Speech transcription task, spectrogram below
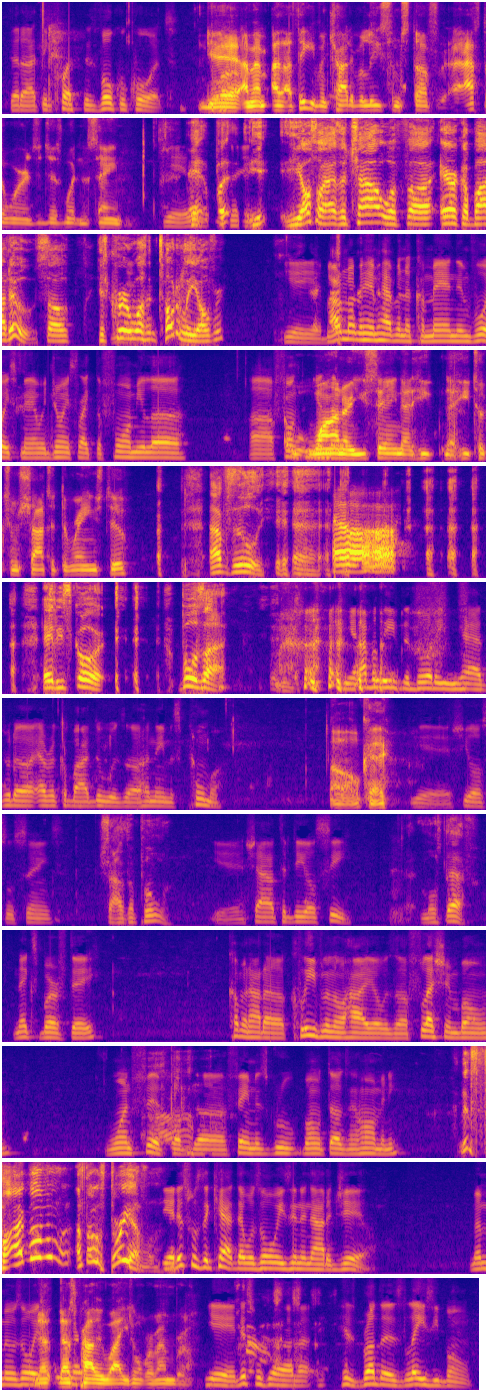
that uh, I think crushed his vocal cords. Yeah, I mean, I I think he even tried to release some stuff afterwards. It just wasn't the same. Yeah, And- but he, he also has a child with uh, Erykah Badu, so his career wasn't totally over. Yeah, yeah. But I remember him having a commanding voice, man, with joints like the Formula, uh, Funky. Juan, are you saying that he that he took some shots at the range too? Absolutely, yeah. Uh, and he scored bullseye. yeah, I believe the daughter he has with uh, Erykah Badu is uh, her name is Puma. Oh, okay. Yeah, she also sings. Shout out to Puma, Yeah, and shout out to the DOC. most deaf. Next birthday, coming out of Cleveland, Ohio, is a Flesh and Bone, one fifth of the famous group Bone Thugs and Harmony. There's five of them. I thought it was three of them. Yeah, this was the cat that was always in and out of jail. Remember, it was always That, that's probably why you don't remember him. yeah. This was uh, his brother is Layzie Bone.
